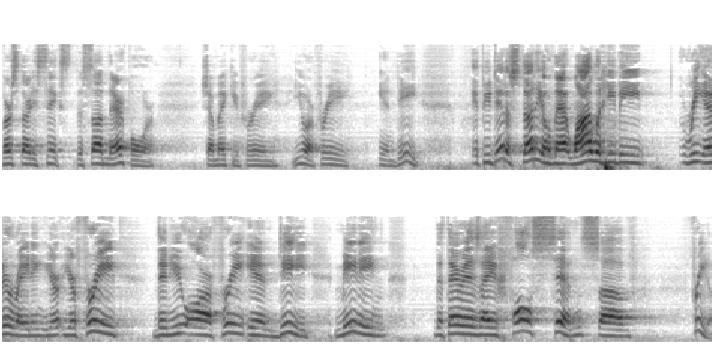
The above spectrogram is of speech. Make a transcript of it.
Verse 36, the Son therefore shall make you free. You are free indeed. If you did a study on that, why would he be reiterating, you're, you're free, then you are free indeed? Meaning that there is a false sense of freedom.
